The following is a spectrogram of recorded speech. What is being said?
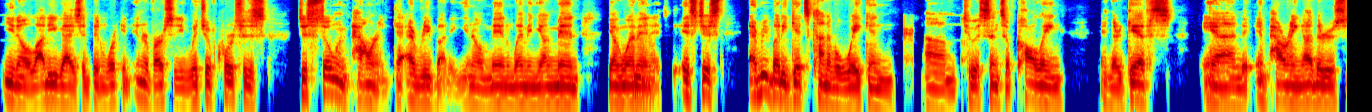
you know a lot of you guys had been working intervarsity, which of course is just so empowering to everybody. You know, men, women, young men, young women. Mhm. It's it's just everybody gets kind of awakened um, to a sense of calling and their gifts and empowering others.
